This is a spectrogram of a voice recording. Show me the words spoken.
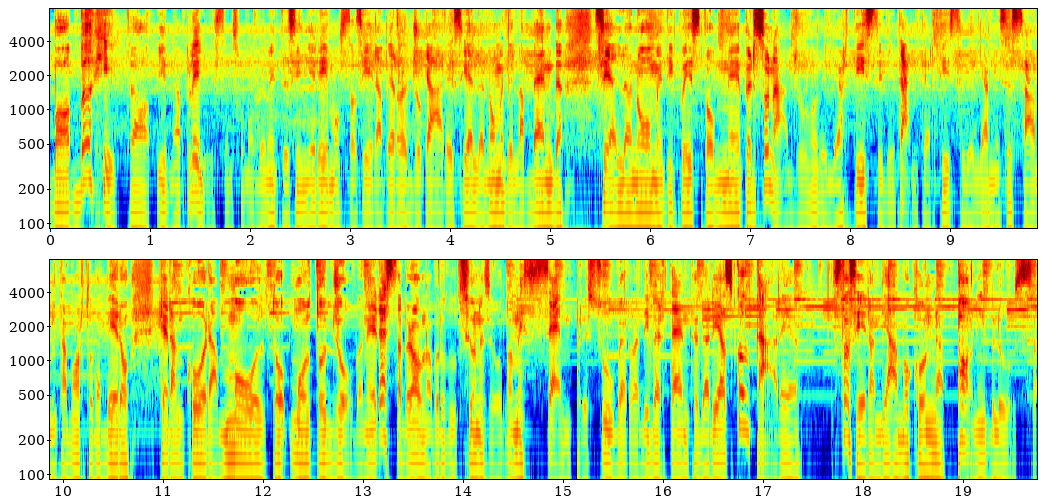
Bob Hit in playlist. Insomma ovviamente segneremo stasera per giocare sia il nome della band sia il nome di questo mm, personaggio uno degli artisti dei tanti artisti degli anni 60 morto davvero che era ancora molto molto giovane. Resta però una produzione secondo me sempre super divertente da riascoltare. Stasera andiamo con Pony Blues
